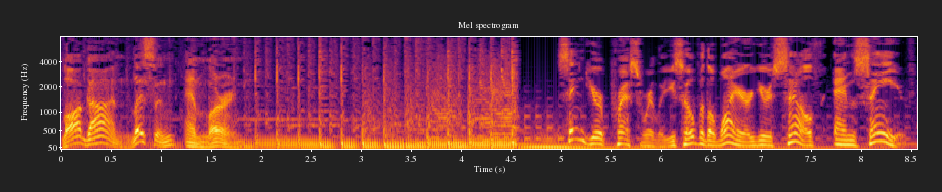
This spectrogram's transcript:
Log on, listen, and learn. Send your press release over the wire yourself and save.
